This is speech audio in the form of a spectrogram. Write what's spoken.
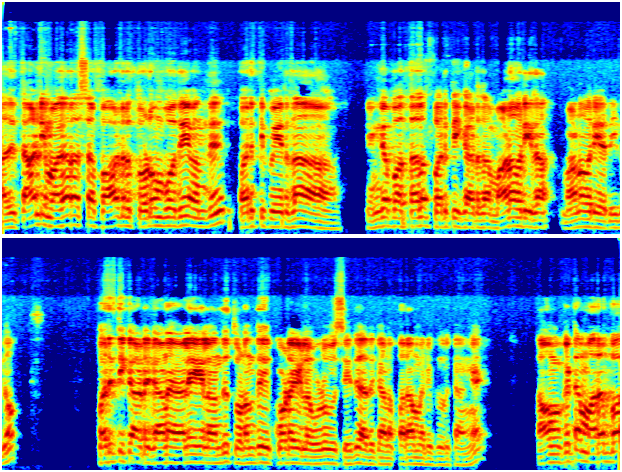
அது தாண்டி மகாராஷ்டிரா பார்டர் தொடும் போதே வந்து பருத்தி பயிர் தான் எங்க பார்த்தாலும் பருத்தி காடு தான் மானவரி தான் மானவரி அதிகம். பருத்தி காடுக்கான வேலைகளை வந்து தொடர்ந்து கோடைகளை உழவு செய்து அதுக்கான பராமரிப்பு இருக்காங்க. அவங்க கிட்ட மரபா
